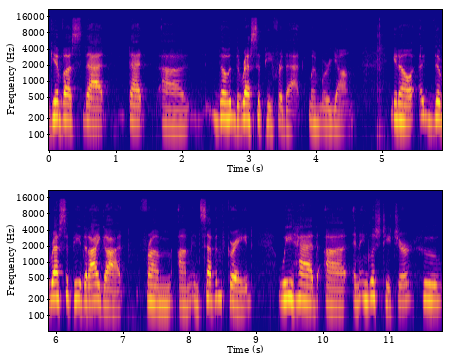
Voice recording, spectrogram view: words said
give us that that uh, the the recipe for that when we're young. You know, uh, the recipe that I got from um, in seventh grade, we had uh, an English teacher who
